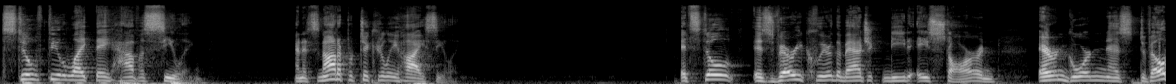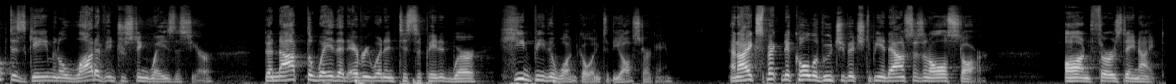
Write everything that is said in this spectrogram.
still feel like they have a ceiling. And it's not a particularly high ceiling. It still is very clear the Magic need a star, and Aaron Gordon has developed his game in a lot of interesting ways this year but not the way that everyone anticipated, where he'd be the one going to the All Star game. And I expect Nikola Vucevic to be announced as an All Star on Thursday night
